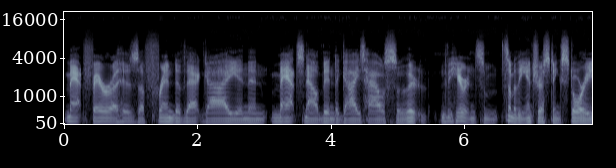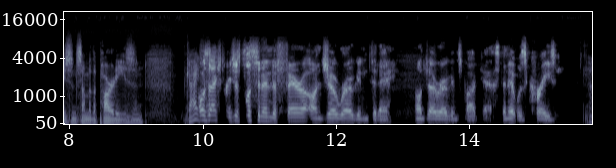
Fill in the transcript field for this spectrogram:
Matt Farah is a friend of that guy, and then Matt's now been to Guy's house, so they're hearing some some of the interesting stories and some of the parties. And Guy, I was actually just listening to Farah on Joe Rogan today, on Joe Rogan's podcast, and it was crazy. Oh,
